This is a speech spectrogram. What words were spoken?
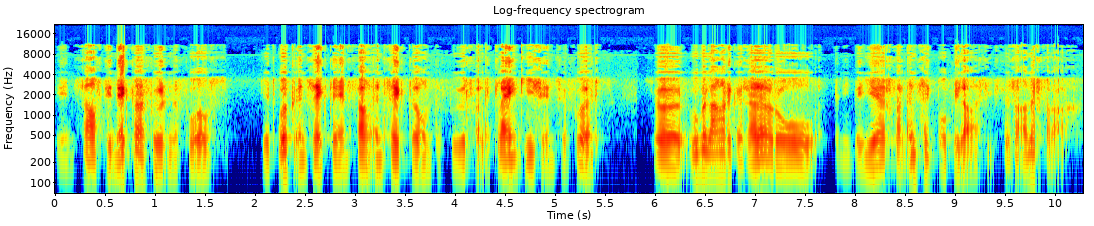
En selfs die nektarvoerende voëls eet ook insekte en vang insekte om te voer vir hulle kleintjies en so voort. So, hoe belangrik is hulle rol in die beheer van insekpopulasies? Dis 'n ander vraag.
